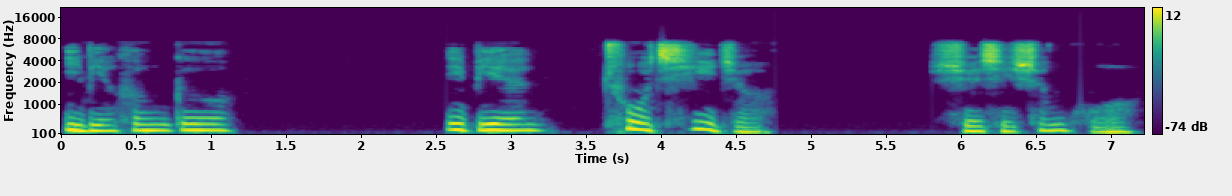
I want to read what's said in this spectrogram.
一边哼歌，一边。啜泣着。学习生活，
